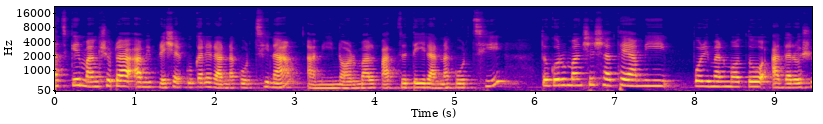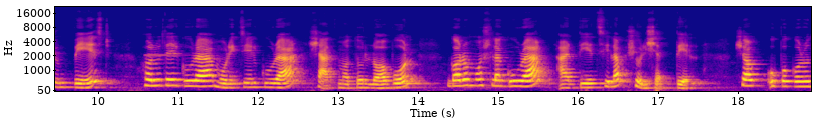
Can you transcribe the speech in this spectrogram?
আজকের মাংসটা আমি প্রেশার কুকারে রান্না করছি না, আমি নর্মাল পাত্রেতেই রান্না করছি। তো গরুর মাংসের সাথে আমি পরিমাণ মতো আদা, রসুন পেস্ট হলুদের গুঁড়া, মরিচের গুঁড়া, স্বাদ মতো লবণ, গরম মশলা গুঁড়া আর দিয়েছিলাম সরিষার তেল। সব উপকরণ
